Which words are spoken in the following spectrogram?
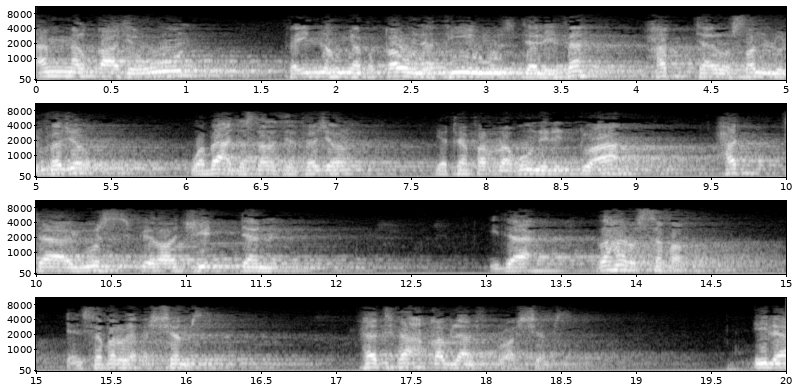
أما القادرون فإنهم يبقون في مزدلفة حتى يصلوا الفجر وبعد صلاة الفجر يتفرغون للدعاء حتى يسفر جدا. إذا ظهر السفر يعني سفر الشمس فادفع قبل أن تطلع الشمس. إلى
